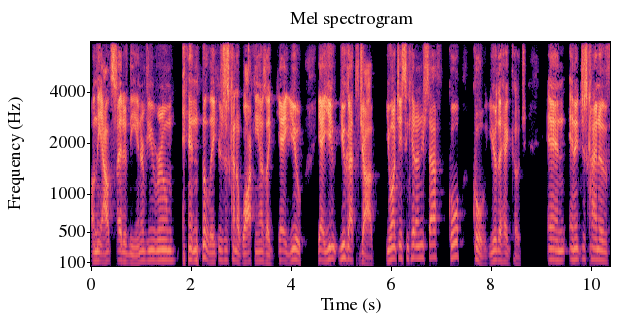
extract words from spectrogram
on the outside of the interview room and the Lakers just kind of walking. I was like, Yeah, you, yeah, you you got the job. You want Jason Kidd on your staff? Cool, cool. You're the head coach. And and it just kind of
